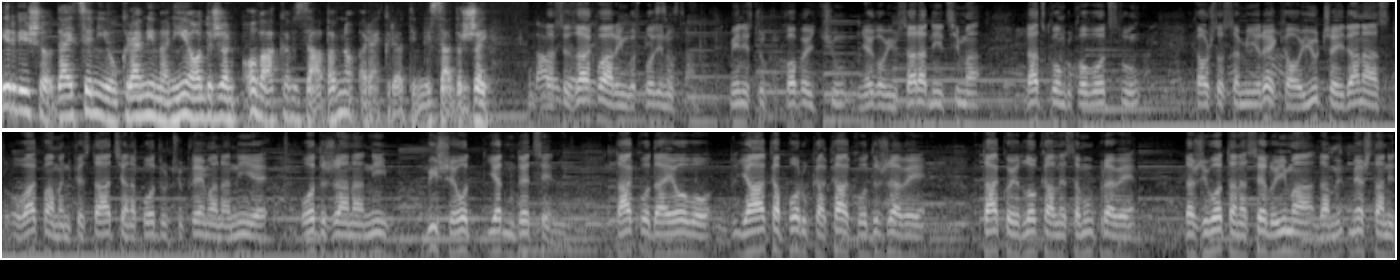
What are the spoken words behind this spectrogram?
jer više od decenije u Kremnima nije održan ovakav zabavno-rekreativni sadržaj. Da se zahvalim gospodinu ministru Krkobaviću, njegovim saradnicima, gradskom rukovodstvu, kao što sam i rekao juče i danas, ovakva manifestacija na području Kremana nije održana ni više od jednu deceniju. Tako da je ovo jaka poruka kako od države, tako i od lokalne samuprave, da života na selu ima, da meštani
